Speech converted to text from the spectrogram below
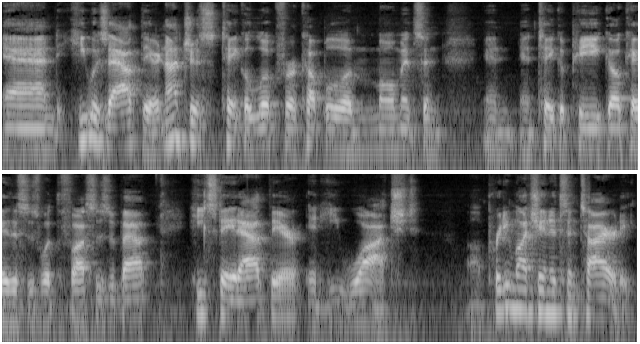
And he was out there, not just take a look for a couple of moments and, and, and take a peek, okay, this is what the fuss is about. He stayed out there and he watched uh, pretty much in its entirety.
